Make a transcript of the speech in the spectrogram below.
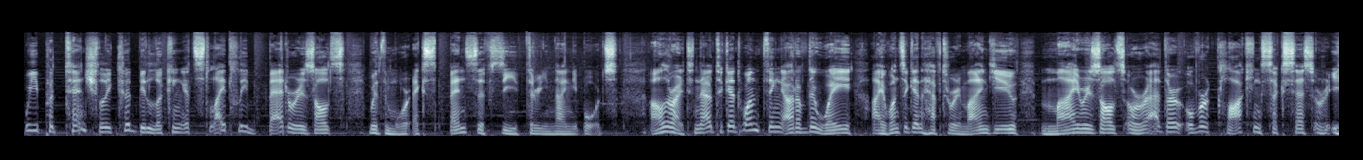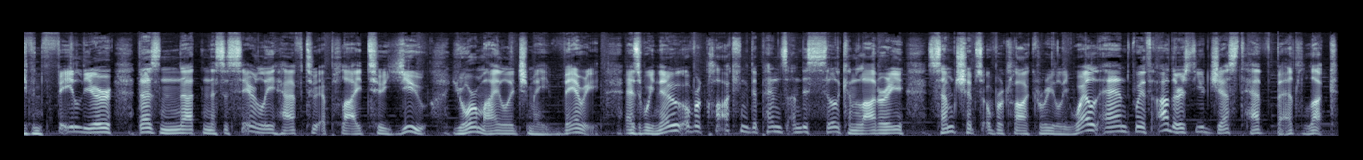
we potentially could be looking at slightly better results with more expensive Z390 boards. Alright, now to get one thing out of the way, I once again have to remind you, my results or rather overclocking clocking success or even failure does not necessarily have to apply to you. Your mileage may vary. As we know, overclocking depends on the silicon lottery. Some chips overclock really well, and with others, you just have bad luck.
